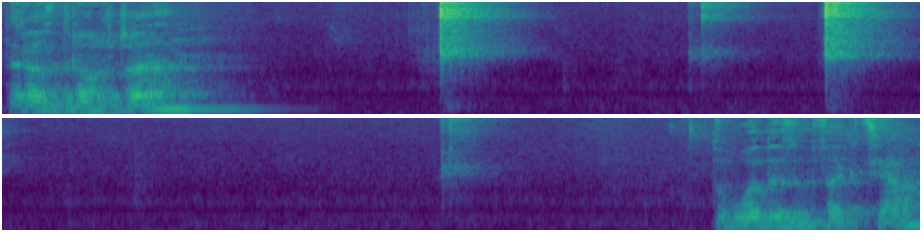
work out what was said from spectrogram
Teraz drożdże. To była dezynfekcja.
